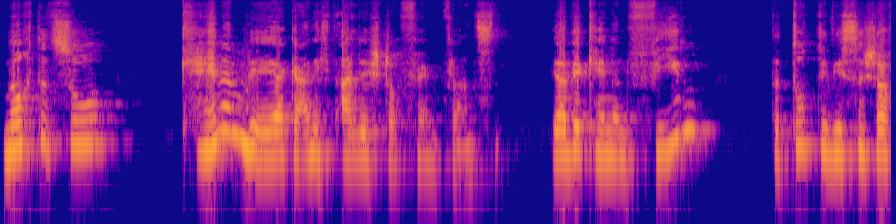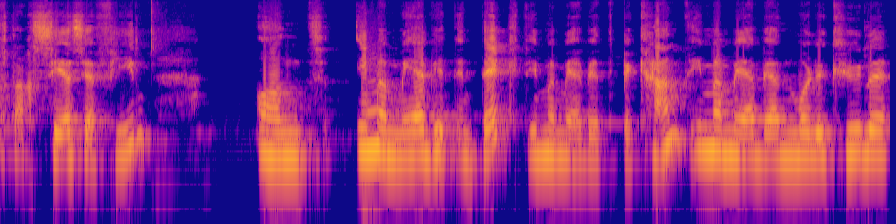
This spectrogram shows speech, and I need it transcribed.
Noch dazu kennen wir ja gar nicht alle Stoffe in Pflanzen. Ja, wir kennen viel, da tut die Wissenschaft auch sehr, sehr viel. Und immer mehr wird entdeckt, immer mehr wird bekannt, immer mehr werden Moleküle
